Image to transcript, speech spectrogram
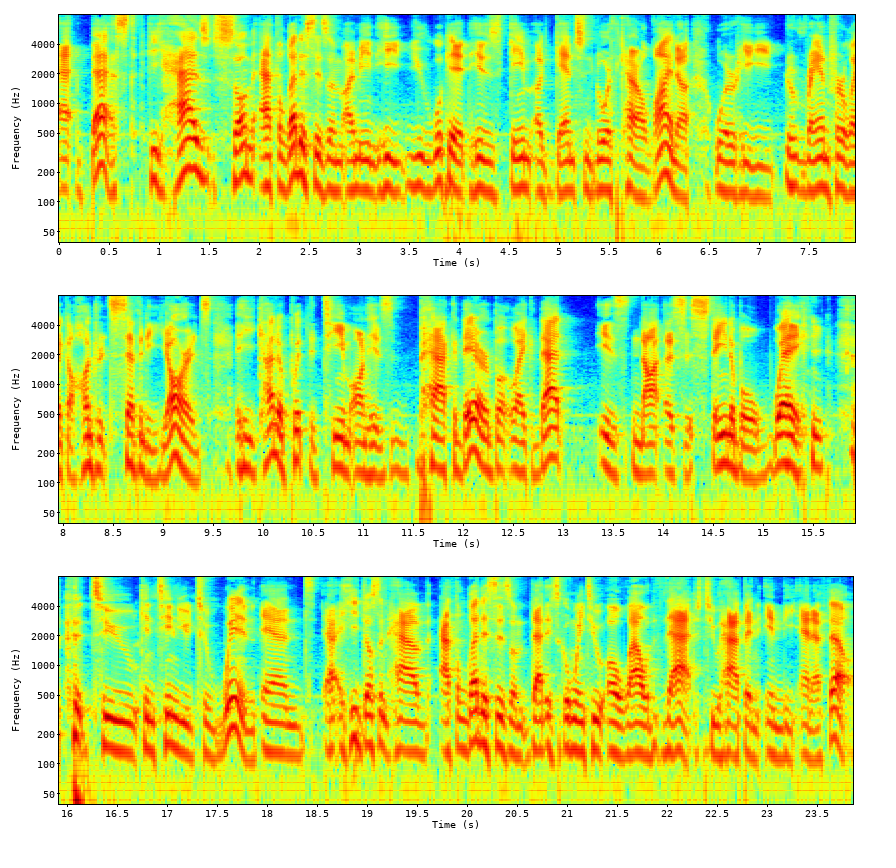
at best. He has some athleticism. I mean, he you look at his game against North Carolina where he ran for like 170 yards. He kind of put the team on his back there, but like that is not a sustainable way to continue to win. And uh, he doesn't have athleticism that is going to allow that to happen in the NFL.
